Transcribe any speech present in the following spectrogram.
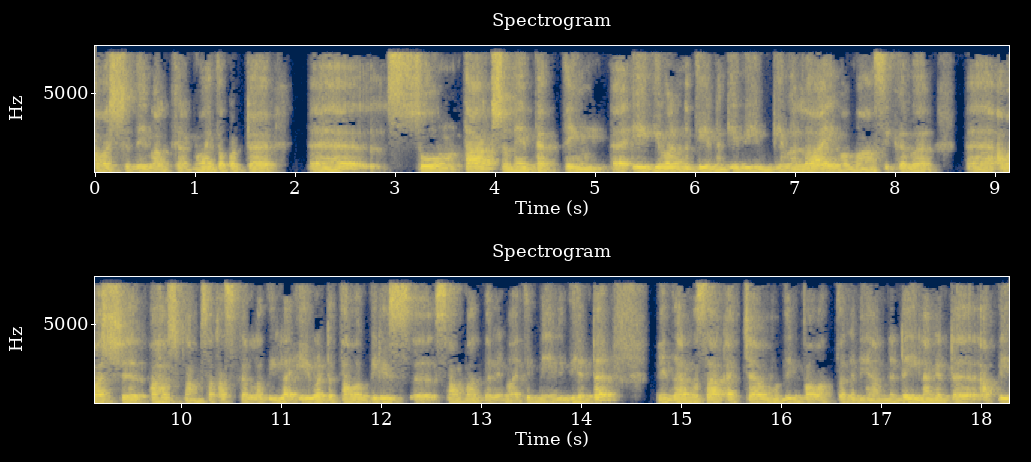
අවශ්‍ය දේවල් කරනවා. එතකොට සෝම් තාක්ෂණයේ පැත්තෙන් ඒ ගෙවන්න තියෙන ගෙවීම් ගෙවලා ඒව මාසිකව අවශ්‍ය පහසුකම් සකස් කරලා දීලා ඒවට තව පිරිස් සම්බන්ධ වෙනවා. ඉතින් මේ විදිහට මේ ධර්ම සාකච්ඡාව හොඳින් පවත්වාගෙන යන්නට ඊළඟට අපි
